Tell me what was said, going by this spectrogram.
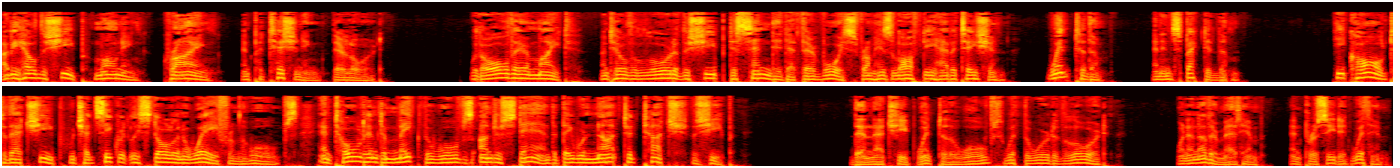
I beheld the sheep moaning, crying, and petitioning their Lord. With all their might, until the Lord of the sheep descended at their voice from his lofty habitation, went to them, and inspected them. He called to that sheep which had secretly stolen away from the wolves, and told him to make the wolves understand that they were not to touch the sheep. Then that sheep went to the wolves with the word of the Lord, when another met him, and proceeded with him.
